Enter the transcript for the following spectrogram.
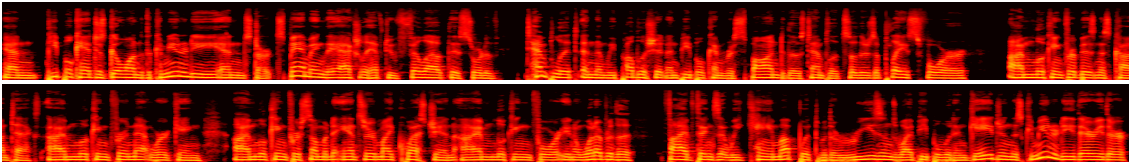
And people can't just go onto the community and start spamming. They actually have to fill out this sort of template and then we publish it and people can respond to those templates. So there's a place for I'm looking for business contacts. I'm looking for networking. I'm looking for someone to answer my question. I'm looking for, you know, whatever the five things that we came up with were the reasons why people would engage in this community. They're either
